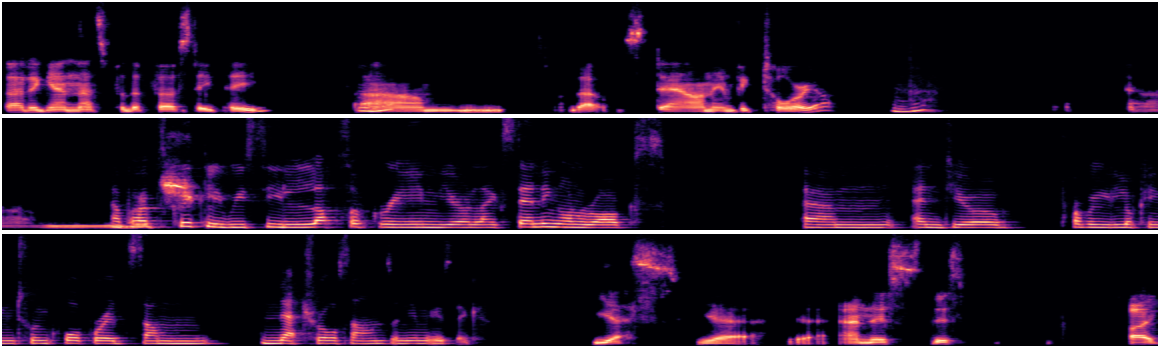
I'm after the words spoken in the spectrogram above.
that again, that's for the first EP. Mhm. Um that was down in Victoria. Mhm. Um, Now, perhaps which- quickly, we see lots of green. You're like standing on rocks, um, and you're probably looking to incorporate some natural sounds in your music. Yes, yeah, yeah. And this this I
